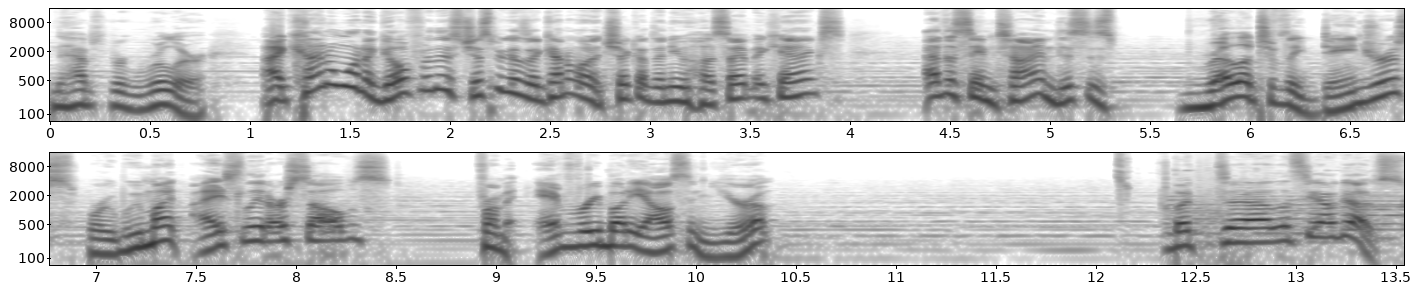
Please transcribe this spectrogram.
the Habsburg ruler. I kind of want to go for this just because I kind of want to check out the new Hussite mechanics. At the same time, this is relatively dangerous, where we might isolate ourselves from everybody else in Europe. But uh, let's see how it goes.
